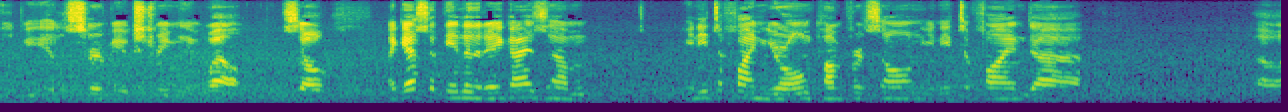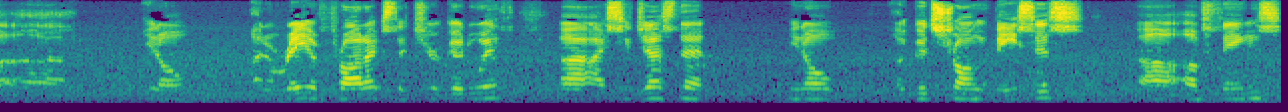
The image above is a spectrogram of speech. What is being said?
it'll be it'll serve you extremely well. So i guess at the end of the day guys um you need to find your own comfort zone. You need to find uh, uh you know an array of products that you're good with. Uh, i suggest that you know a good strong basis uh, of things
